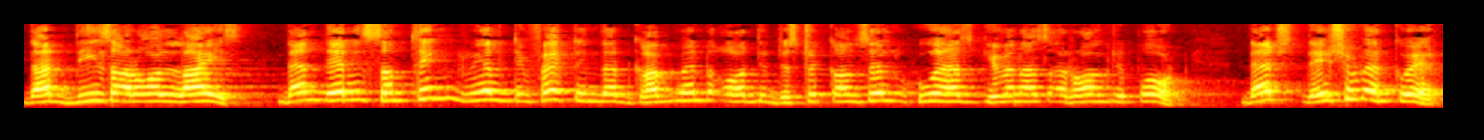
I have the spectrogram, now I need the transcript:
that these are all lies, then there is something real defect in that government or the district council who has given us a wrong report. That they should inquire.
